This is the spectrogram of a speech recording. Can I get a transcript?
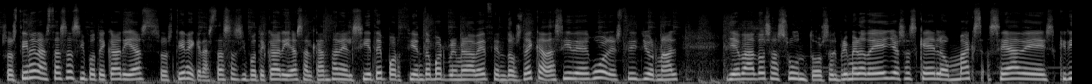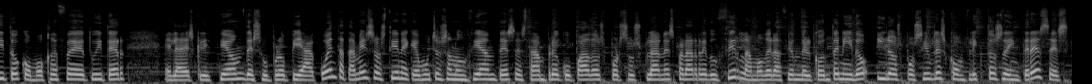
sostiene las tasas hipotecarias, sostiene que las tasas hipotecarias alcanzan el 7% por primera vez en dos décadas y The Wall Street Journal lleva dos asuntos. El primero de ellos es que Elon Musk se ha descrito como jefe de Twitter en la descripción de su propia cuenta. También sostiene que muchos anunciantes están preocupados por sus planes para reducir la moderación del contenido y los posibles conflictos de intereses.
